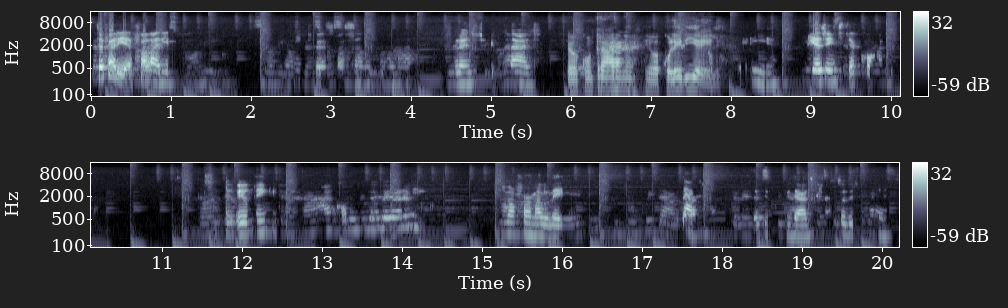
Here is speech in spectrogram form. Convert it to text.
Você faria, falaria isso para um amigo? Se o amigo estivesse passando por uma grande dificuldade? Pelo contrário, né? Eu acolheria ele. Acolheria. E a gente se acolhe. Então, eu tenho que tratar como meu melhor amigo. De uma forma leve, de um cuidado. Desses cuidados que faz toda a diferença.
